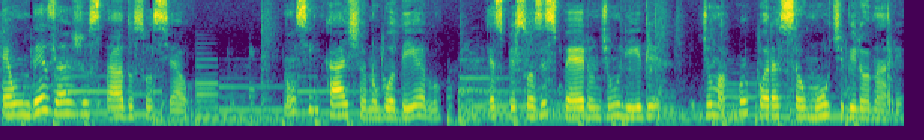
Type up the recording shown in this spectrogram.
É um desajustado social. Não se encaixa no modelo que as pessoas esperam de um líder de uma corporação multibilionária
